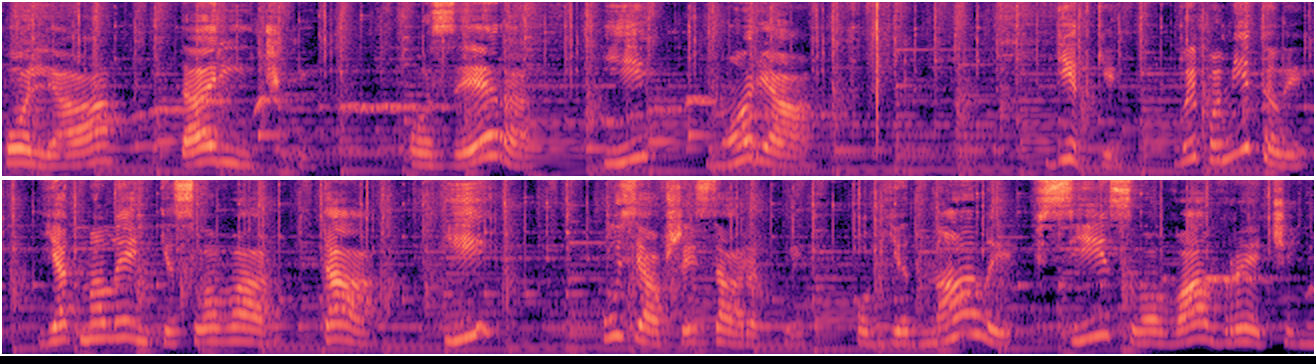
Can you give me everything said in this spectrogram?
поля та річки, озера і моря. Дітки, ви помітили, як маленькі слова та і, узявшись зародки, об'єднали всі слова в реченні.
